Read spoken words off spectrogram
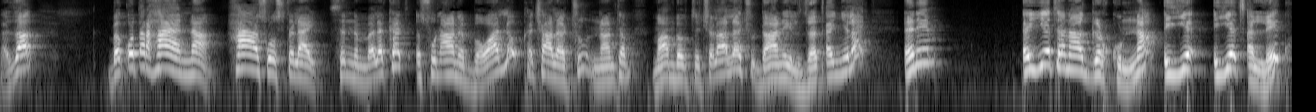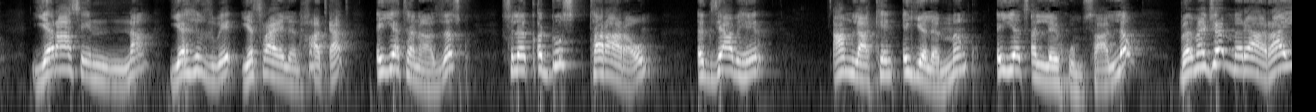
ከዛ በቁጥር 20 እና 23 ላይ ስንመለከት እሱን አነበዋለሁ። ከቻላችሁ እናንተም ማንበብ ትችላላችሁ። ዳንኤል ዘጠኝ ላይ እኔም እየተናገርኩና እየጸለይኩ የራሴንና የሕዝቤን የእስራኤልን ኃጢአት እየተናዘዝኩ ስለ ቅዱስ ተራራውም እግዚአብሔር አምላኬን እየለመንኩ እየጸለይኩም ሳለው በመጀመሪያ ራእይ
